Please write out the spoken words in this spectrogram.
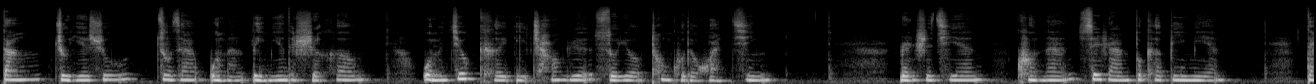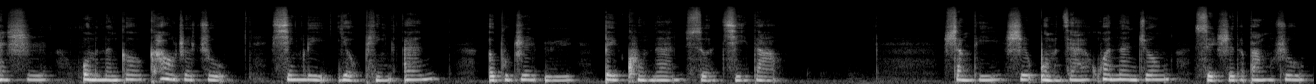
当主耶稣住在我们里面的时候，我们就可以超越所有痛苦的环境。人世间苦难虽然不可避免，但是我们能够靠着主，心里有平安，而不至于被苦难所击倒。上帝是我们在患难中随时的帮助。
